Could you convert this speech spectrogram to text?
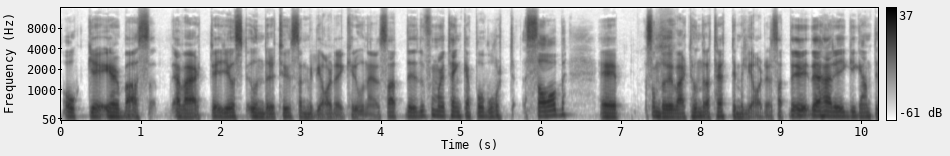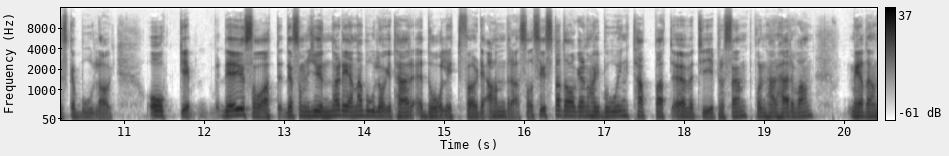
och eh, Airbus är värt just under 1000 miljarder kronor. Så att, eh, då får man ju tänka på vårt Saab eh, som då är värt 130 miljarder. Så det, det, här är gigantiska bolag. Och eh, det är ju så att det som gynnar det ena bolaget här är dåligt för det andra. Så sista dagarna har ju Boeing tappat över 10 procent på den här härvan medan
